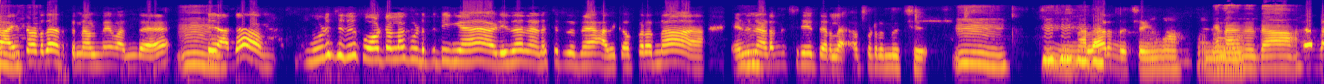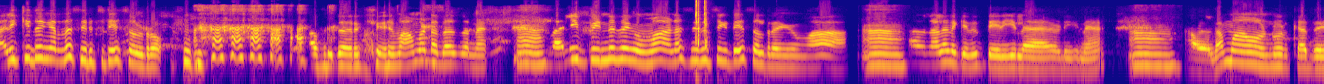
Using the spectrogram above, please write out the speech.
பயத்தோட தான் அடுத்த நாளுமே வந்தேன். அதான் முடிஞ்சது போட்டோ எல்லாம் கொடுத்துட்டீங்க அப்படின்னு நினைச்சிட்டு இருந்தேன். அதுக்கப்புறம் தான் என்ன நடந்துச்சுன்னே தெரியல. அப்படி இருந்துச்சு. நல்லா இருந்ததா வலிக்குதுங்கிறத சிரிச்சுட்டே சொல்றோம். அப்படிதான் இருக்கு. மாமாட்ட தான் சொன்னேன். வலி பின்னுதுங்கம்மா ஆனா சிரிச்சுக்கிட்டே சொல்றேங்கம்மா. அதனால எனக்கு எதுவும் தெரியல அப்படின்னேன். அவ்வளவுதான்மா ஒண்ணும் இருக்காது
